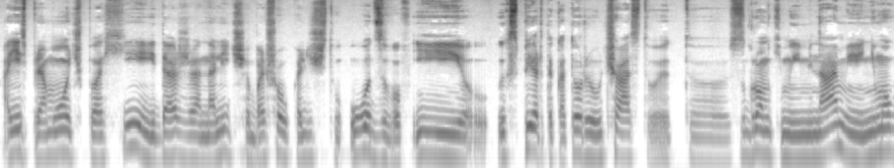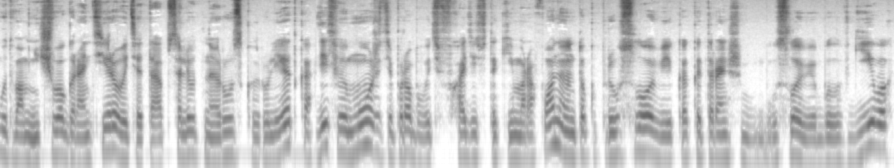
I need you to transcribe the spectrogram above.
а есть прям очень плохие, и даже наличие большого количества отзывов и эксперты, которые участвуют э, с громкими именами, не могут вам ничего гарантировать. Это абсолютная русская рулетка. Здесь вы можете пробовать входить в такие марафоны, марафоны, но только при условии, как это раньше условие было в ГИВах,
